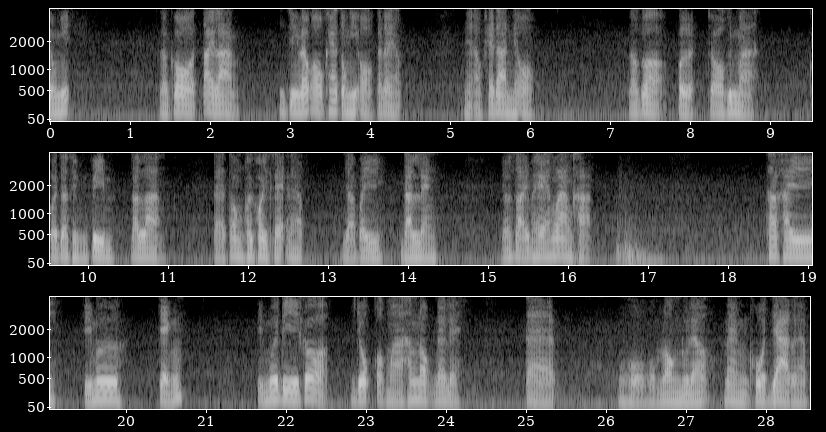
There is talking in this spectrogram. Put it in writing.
ตรงนี้ แล้วก็ใต้ล่าง จริง ๆ แล้วเอาแค่ตรงนี้ออกก็ได้ครับ เนี่ยเอาแค่ด้านนี้ออก แล้วก็เปิดจอขึ้นมา ก็จะถึงฟิล์มด้านล่าง แต่ต้องค่อยๆแซะนะครับ อย่าไปดันแรง เดี๋ยวสายแพรข้างล่างขาด ถ้าใครฝีมือเจ๋งฝีมือดีก็ยกออกมาข้างนอกได้เลย แต่ โอ้โห ผมลองดูแล้ว แม่งโคตรยากเลยครับ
